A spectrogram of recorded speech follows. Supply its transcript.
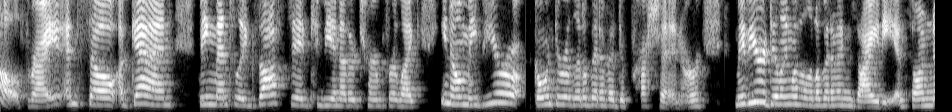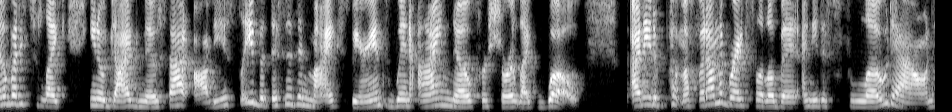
health, right? And so, again, being mentally exhausted can be another term for like, you know, maybe you're going through a little bit of a depression or maybe you're dealing with a little bit of anxiety. And so, I'm nobody to like, you know, diagnose that, obviously, but this is in my experience when I know for sure, like, whoa, I need to put my foot on the brakes a little bit. I need to slow down.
